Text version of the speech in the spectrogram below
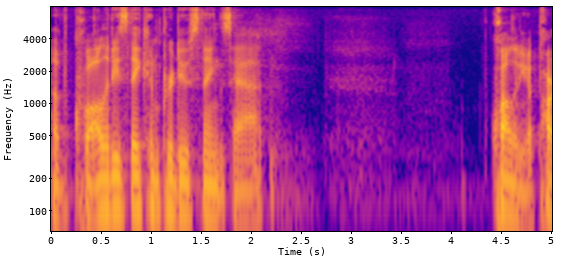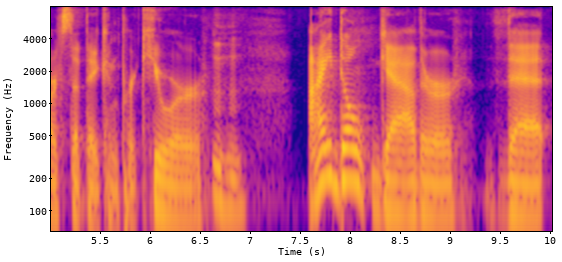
of qualities they can produce things at, quality of parts that they can procure. Mm-hmm. I don't gather that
